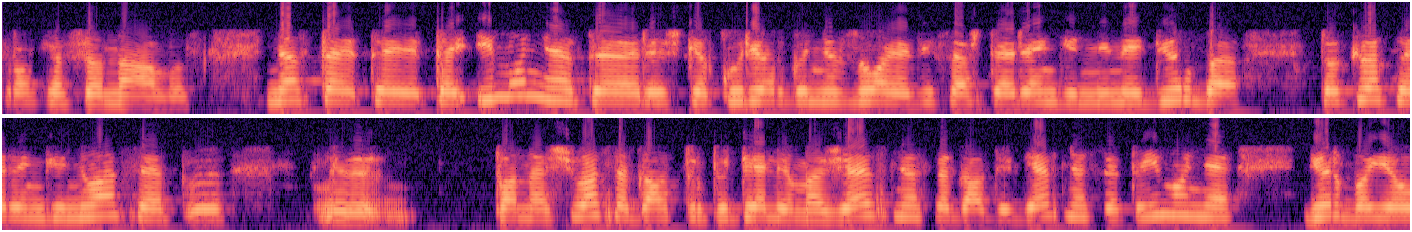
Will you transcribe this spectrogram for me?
profesionalūs, nes tai, tai, tai įmonė, tai reiškia, kuri organizuoja visą šitą renginį, jinai dirba tokiuose renginiuose panašiuose, gal truputėlį mažesniuose, gal didesniuose, tai įmonė dirba jau,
